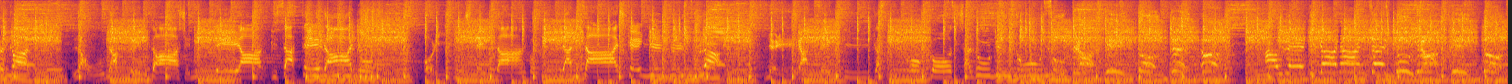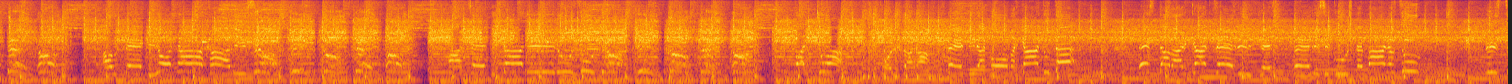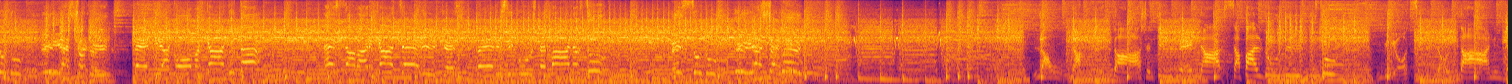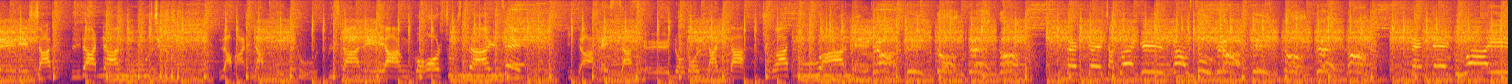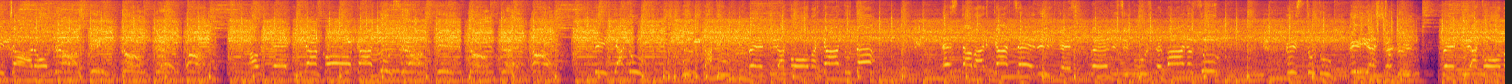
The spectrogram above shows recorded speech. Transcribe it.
zuekan Launak eta zeniteak izatera nio Ça dit betirako markatu sentimenak zapaldu dituzu. Bihotzin ontan interesak dira nagusi. Labanak ditut bizkarean gogor sustraitzen. Indarrez azken odoltan eta txugatu arte. Tras, indorrena, berke egin gauzu. Beti ako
